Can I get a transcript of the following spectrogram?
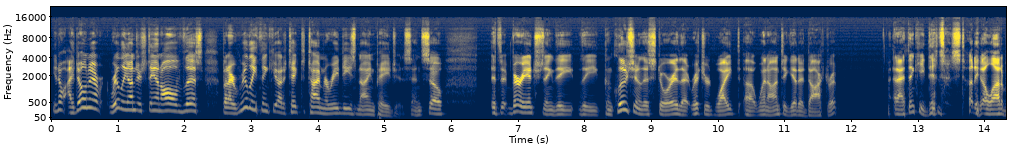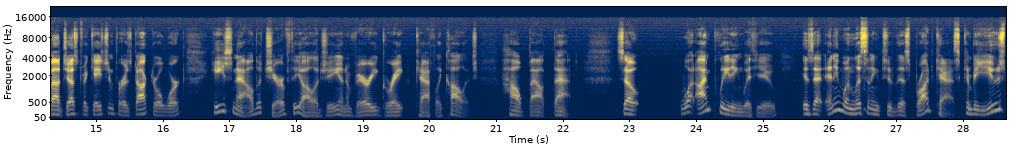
you know i don't ever really understand all of this but i really think you ought to take the time to read these nine pages and so it's very interesting the the conclusion of this story that richard white uh, went on to get a doctorate and I think he did study a lot about justification for his doctoral work. He's now the chair of theology in a very great Catholic college. How about that? So, what I'm pleading with you is that anyone listening to this broadcast can be used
